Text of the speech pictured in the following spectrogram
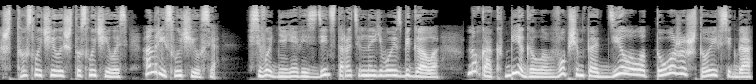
«Что случилось, что случилось? Анри случился. Сегодня я весь день старательно его избегала. Ну как, бегала, в общем-то, делала то же, что и всегда.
